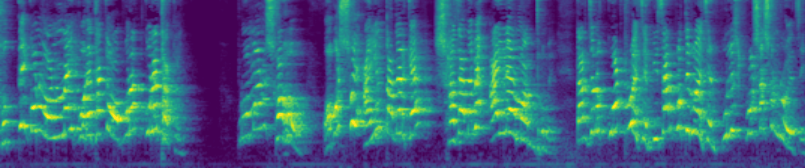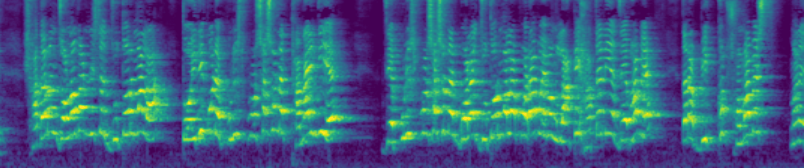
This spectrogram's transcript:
সত্যিই কোনো অন্যায় করে থাকে অপরাধ করে থাকে প্রমাণ সহ অবশ্যই আইন তাদেরকে সাজা দেবে আইনের মাধ্যমে তার জন্য কোর্ট রয়েছে বিচারপতি রয়েছেন পুলিশ প্রশাসন রয়েছে সাধারণ জনগণ নিশ্চয় জুতোর মালা তৈরি করে পুলিশ প্রশাসনের থানায় গিয়ে যে পুলিশ প্রশাসনের গলায় জুতোর মালা পরাবো এবং লাঠি হাতে নিয়ে যেভাবে তারা বিক্ষোভ সমাবেশ মানে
